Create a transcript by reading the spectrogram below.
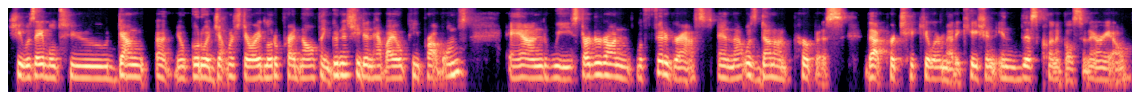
She was able to down, uh, you know, go to a gentler steroid, loteprednol. Thank goodness she didn't have IOP problems and we started on lifitegrast and that was done on purpose that particular medication in this clinical scenario.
